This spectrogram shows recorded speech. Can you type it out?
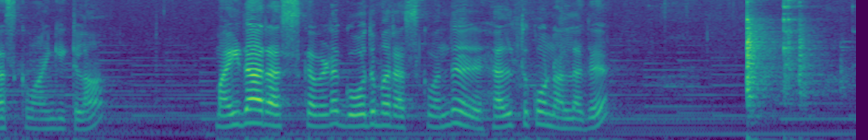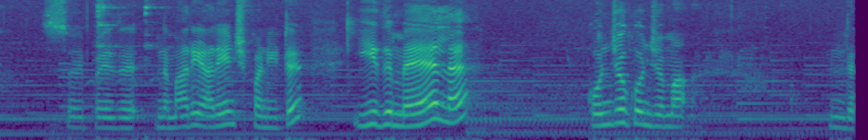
ரஸ்க் வாங்கிக்கலாம். மைதா ரஸ்க்கை விட கோதுமை ரஸ்க் வந்து ஹெல்த்துக்கும் நல்லது. ஸோ இப்போ இது இந்த மாதிரி அரேஞ்ச் பண்ணிவிட்டு இது மேலே கொஞ்சம் கொஞ்சமாக இந்த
